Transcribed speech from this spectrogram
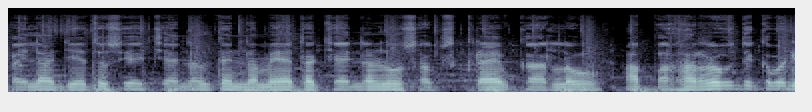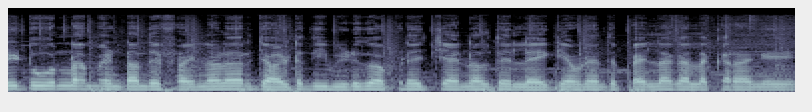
ਪਹਿਲਾਂ ਜੇ ਤੁਸੀਂ ਇਹ ਚੈਨਲ ਤੇ ਨਵੇਂ ਆ ਤਾਂ ਚੈਨਲ ਨੂੰ ਸਬਸਕ੍ਰਾਈਬ ਕਰ ਲਓ। ਆਪਾਂ ਹਰ ਰੋਜ਼ ਦੇ ਕਬੱਡੀ ਟੂਰਨਾਮੈਂਟਾਂ ਦੇ ਫਾਈਨਲ ਰਿਜ਼ਲਟ ਦੀ ਵੀਡੀਓ ਆਪਣੇ ਚੈਨਲ ਤੇ ਲੈ ਕੇ ਆਉਣੇ ਤੇ ਪਹਿਲਾਂ ਗੱਲ ਕਰਾਂਗੇ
